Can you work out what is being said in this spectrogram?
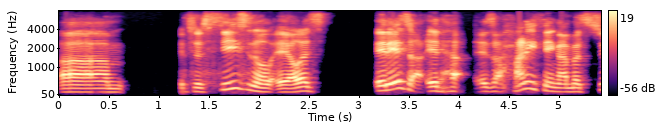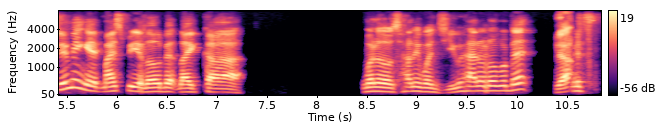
Um, it's a seasonal ale. It's it is a it ha- is a honey thing. I'm assuming it must be a little bit like uh, one of those honey ones you had a little bit. Yeah. It's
